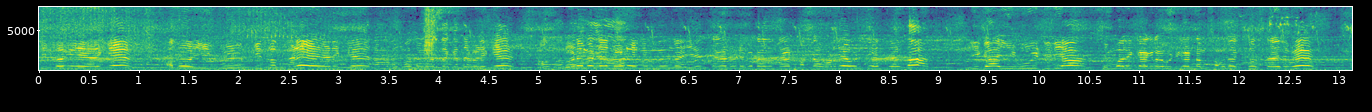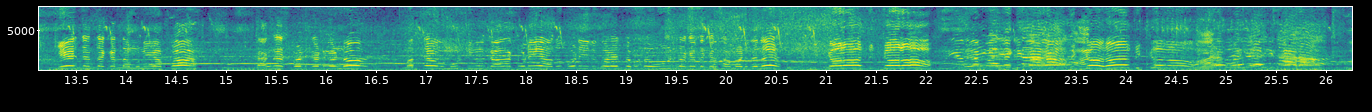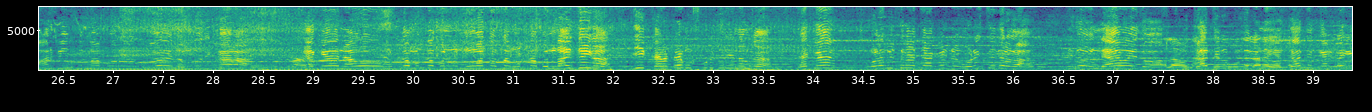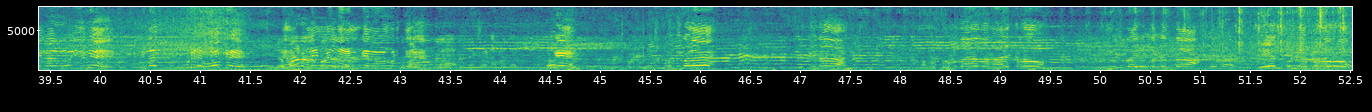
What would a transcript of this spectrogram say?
ಕಿತ್ತೋಗಿದೆ ಹೇಳಿಕೆ, ಅದು ಈ ಕಿತ್ತು ಕಡೆ ಹೇಳಿಕೆ, ನಮ್ಮನ್ನು ಮೋಸ ಮಾಡ್ತಕ್ಕಂಥ ಹೇಳಿಕೆ ನೋಡಿ ಮಟ್ಟ ನೋಡಿ, ನಿಮ್ಮನ್ನ ಏನ್ ತಗೊಂಡು ಹೊಡಿಬೇಕಾದ್ರೆ ತಗೊಂಡು ಪಕ್ಕ ಹೊಡೆದೇ ಹೊಡಿತೀವಿ ಅಂತ ಹೇಳ್ತಾ, ಈಗ ಈ ಹೂ ಇಟ್ಟಿದೆಯಾ? ಸಿಂಬಲಿಕ್ ಆಗಿ ನಾವು ಇಟ್ಕೊಂಡು ನಮ್ಮ ಸಮುದಾಯಕ್ಕೆ ತೋರಿಸ್ತಾ ಇದೀವಿ ಕೆ ಎಚ್ ಅಂತಕ್ಕಂಥ ಮುನಿಯಪ್ಪ, ಕಾಂಗ್ರೆಸ್ ಬೆಟ್ ಕಟ್ಕೊಂಡು ಮತ್ತೆ ಒಂದು ಮೂರು ತಿಂಗಳ ಕಾಲ ಕೊಡಿ, ಅದು ಕೊಡಿ, ಇದು ಕೊಡಿ ಅಂತ ಬಿಟ್ಟು ಹೂ ಇಡ್ತಕ್ಕಂಥ ಕೆಲಸ ಮಾಡಿದ್ದಾನೆ. ಧಿಕ್ಕಾರ ಧಿಕ್ಕಾರ. ಧಿಕ್ಕಾರ ಧಿಕ್ಕಾರ. ಆರ್ ಬಿ ತಿಮ್ಮಾಪುರ ನಮ್ದು ಧಿಕ್ಕಾರ ಯಾಕೆ ನಾವು ಮುಟ್ಕ ಮುಟ್ಕ ಬಂದು ಮೂವತ್ತು ವರ್ಷ ಮುಟ್ಕ ಬಂದಾಯ್ತು ಈಗ. ಈಗ ಕರೆಕ್ಟಾಗಿ ಮುಗಿಸ್ಬಿಡ್ತೀರಿ ನಮ್ಗೆ. ಯಾಕೆ? ಒಳ ಮೀಸಲಾತಿ ಹಾಕೊಂಡು ಇದು ನ್ಯಾಯ ಇದು. ಜಾತಿ ಜಾತಿ ಕರೆಕ್ಟಾಗಿ ಏನಾದ್ರು ಇರಿ. ಇಲ್ಲ ಬಿಟ್ಬಿಡ್ರಿ ಹೋಗ್ರಿ. ನಮ್ಗೆ ನಾನು ಮಾಡ್ತೀರಿ? ಓಕೆ. ಬಂಧುಗಳೇ ಈ ದಿನ ನಮ್ಮ ಸಮುದಾಯದ ನಾಯಕರು ಆಗಿರ್ತಕ್ಕಂಥ ಕೆ ಎಸ್ ಪುಣ್ಯಪ್ಪನವರು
